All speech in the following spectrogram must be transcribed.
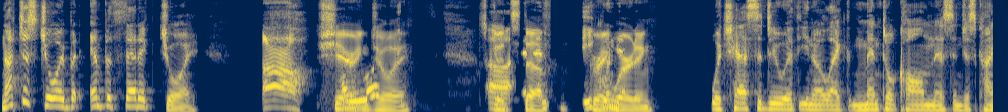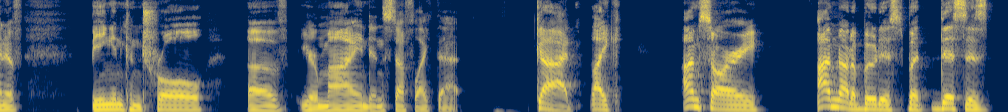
Not just joy, but empathetic joy. Oh, sharing joy. It's good Uh, stuff. Great wording. Which has to do with, you know, like mental calmness and just kind of being in control of your mind and stuff like that. God, like I'm sorry, I'm not a Buddhist, but this is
